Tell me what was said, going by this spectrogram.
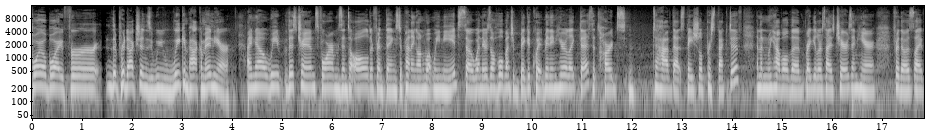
boy, oh boy, for the productions, we, we can pack them in here. I know we this transforms into all different things depending on what we need. So when there's a whole bunch of big equipment in here like this, it's hard to have that spatial perspective. And then we have all the regular sized chairs in here for those like,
